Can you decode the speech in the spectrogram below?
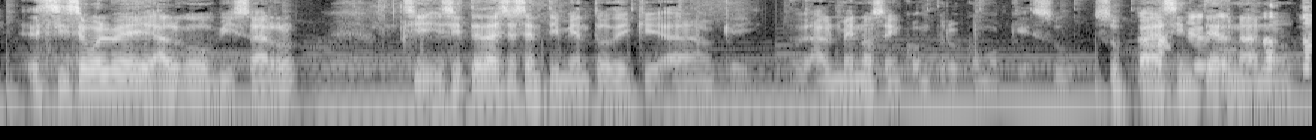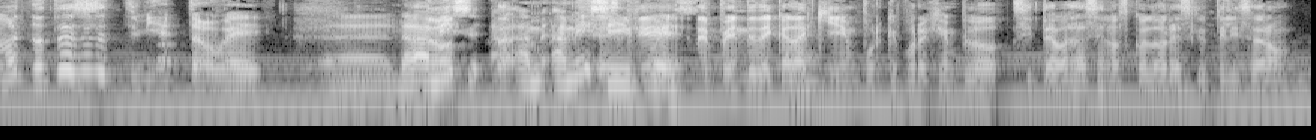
sí se vuelve algo bizarro, sí, sí te da ese sentimiento de que, ah, ok, al menos encontró como que su, su paz interna, ¿no? No, me- no te das ese sentimiento, güey. Ah, no, a No, mí, sí- a, mí Es sí, que pues. Depende de cada quien, porque por ejemplo, si te basas en los colores que utilizaron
